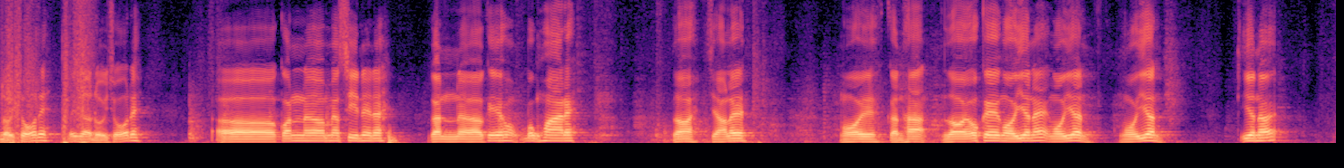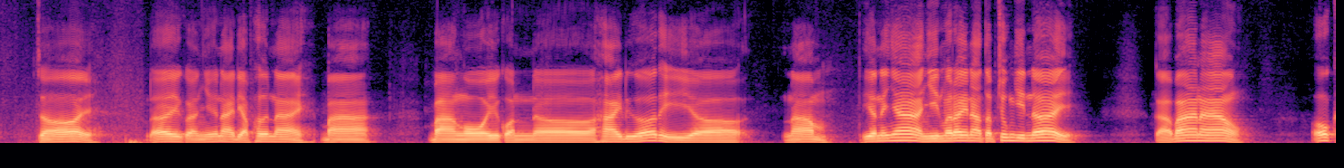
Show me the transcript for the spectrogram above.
Đổi chỗ đi. Bây giờ đổi chỗ đi. Uh, con uh, Messi đây đây. Gần ờ, cái bông hoa đây. Rồi, trèo lên. Ngồi cẩn thận. Rồi ok ngồi yên đấy ngồi yên ngồi yên yên đấy. Rồi đây còn như này đẹp hơn này. Bà bà ngồi còn uh, hai đứa thì uh, nằm. Yên đấy nhá nhìn vào đây nào tập trung nhìn đây. Cả ba nào. Ok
